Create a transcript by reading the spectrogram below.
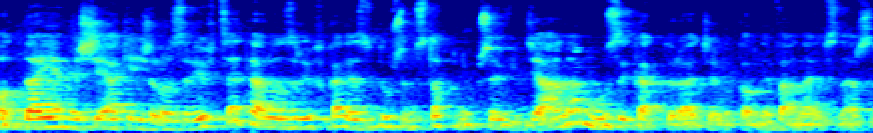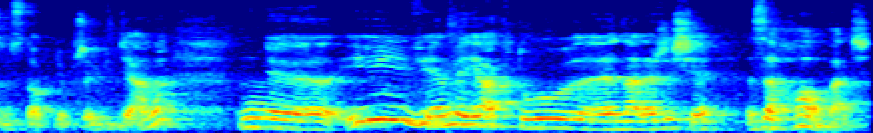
oddajemy się jakiejś rozrywce. Ta rozrywka jest w dużym stopniu przewidziana, muzyka, która będzie wykonywana jest w naszym stopniu przewidziana i wiemy, jak tu należy się zachować.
